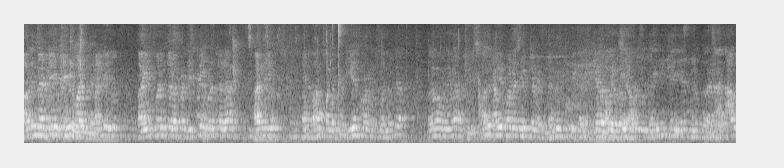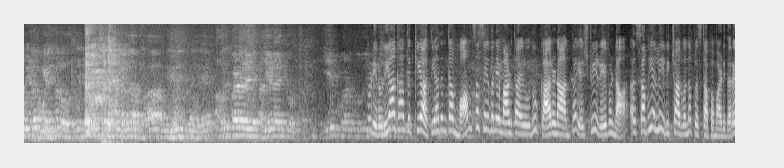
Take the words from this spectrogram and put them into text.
ಅದನ್ನ ಇದು ಬರುತ್ತಲ್ಲಪ್ಪ ಡಿಸ್ಪ್ಲೇ ಬರುತ್ತಲ್ಲ ಅಲ್ಲಿ. ಏನ್ ಮಾಡ್ಬೇಕು ಅನ್ನೋದು ಅದು? ನಾವು ಹೇಳೋದು. ಅಲ್ಲಪ್ಪ, ಅವ್ರು ಹೇಳಿದ್ಮೇಲೆ ಬೇಡ ಏನ್ ಮಾಡ್ಬೋದು ನೋಡಿ, ಹೃದಯಾಘಾತಕ್ಕೆ ಅತಿಯಾದಂತ ಮಾಂಸ ಸೇವನೆ ಮಾಡ್ತಾ ಇರೋದು ಕಾರಣ ಅಂತ ಎಚ್ ಡಿ ರೇವಣ್ಣ ಸಭೆಯಲ್ಲಿ ಈ ವಿಚಾರವನ್ನ ಪ್ರಸ್ತಾಪ ಮಾಡಿದ್ದಾರೆ.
